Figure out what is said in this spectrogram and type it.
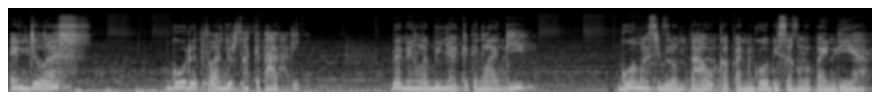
Yang jelas, gue udah terlanjur sakit hati. Dan yang lebih nyakitin lagi, gue masih belum tahu kapan gue bisa ngelupain dia.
